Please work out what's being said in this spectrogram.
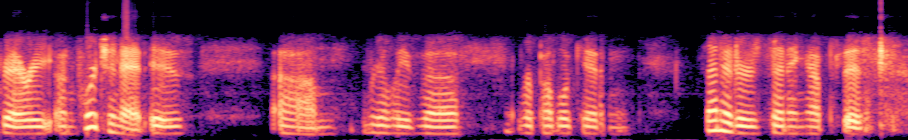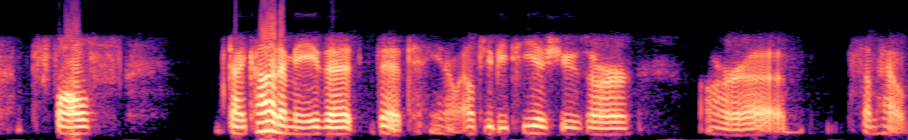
very unfortunate, is um, really the Republican senators setting up this false dichotomy that that you know LGBT issues are are uh, somehow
